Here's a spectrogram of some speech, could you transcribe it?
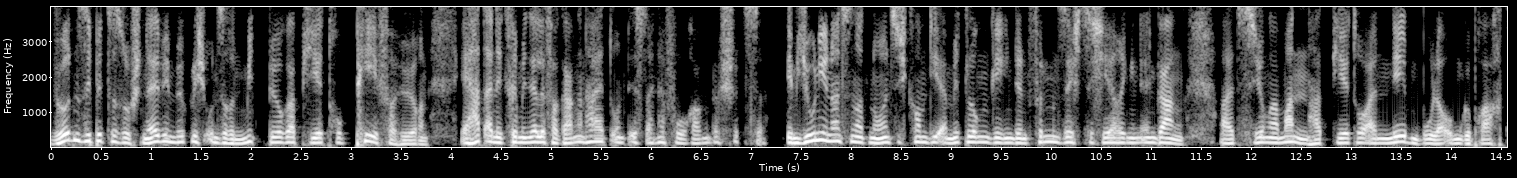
Würden Sie bitte so schnell wie möglich unseren Mitbürger Pietro P. verhören. Er hat eine kriminelle Vergangenheit und ist ein hervorragender Schütze. Im Juni 1990 kommen die Ermittlungen gegen den 65-Jährigen in Gang. Als junger Mann hat Pietro einen Nebenbuhler umgebracht.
